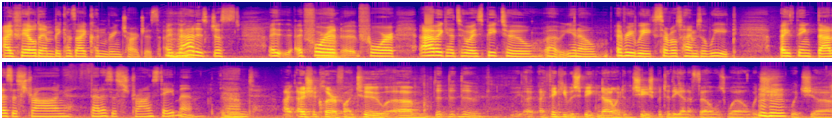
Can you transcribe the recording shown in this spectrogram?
I failed him because I couldn't bring charges. I, that is just I, I- for it for advocates who I speak to, uh, you know, every week, several times a week. I think that is a strong that is a strong statement. And I, I should clarify too. Um, the, the, the, I- I think he was speaking not only to the Chiefs but to the NFL as well, which Mm-hmm. which um,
